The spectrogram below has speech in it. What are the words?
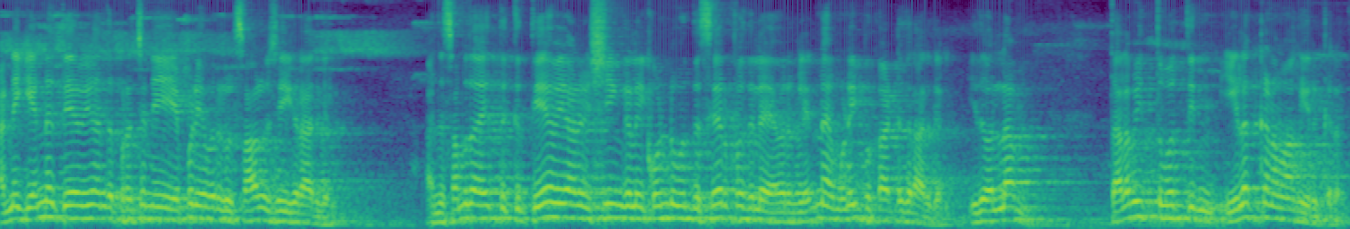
அன்னைக்கு என்ன தேவையோ அந்த பிரச்சனையை எப்படி அவர்கள் சால்வ் செய்கிறார்கள்? அந்த சமுதாயத்துக்கு தேவையான விஷயங்களை கொண்டு வந்து சேர்ப்பதில் அவர்கள் என்ன முனைப்பு காட்டுகிறார்கள்? இதுவெல்லாம் தலைமைத்துவத்தின் இலக்கணமாக இருக்கிறது.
